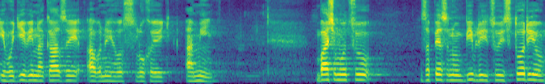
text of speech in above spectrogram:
і воді він наказує, а вони його слухають. Амінь. Бачимо цю записану в Біблії цю історію,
